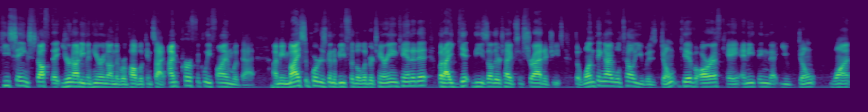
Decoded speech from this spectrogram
he's saying stuff that you're not even hearing on the republican side. I'm perfectly fine with that. I mean my support is going to be for the libertarian candidate but i get these other types of strategies. The one thing i will tell you is don't give rfk anything that you don't want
